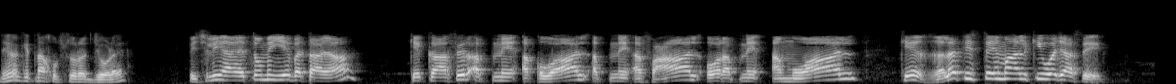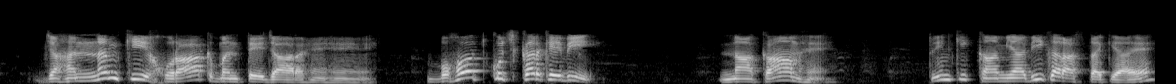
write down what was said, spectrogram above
دیکھا کتنا خوبصورت جوڑ ہے۔ پچھلی آیتوں میں یہ بتایا کہ کافر اپنے اقوال، اپنے افعال اور اپنے اموال کے غلط استعمال کی وجہ سے جہنم کی خوراک بنتے جا رہے ہیں۔ بہت کچھ کر کے بھی ناکام ہیں۔ تو ان کی کامیابی کا راستہ کیا ہے؟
